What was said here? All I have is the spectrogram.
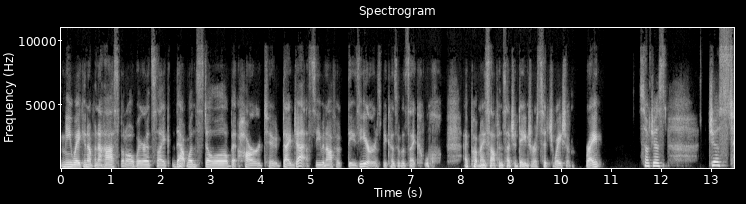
me waking up in a hospital where it's like that one's still a little bit hard to digest, even off of these years, because it was like, whew, I put myself in such a dangerous situation. Right. So just, just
